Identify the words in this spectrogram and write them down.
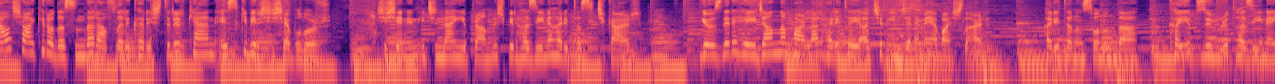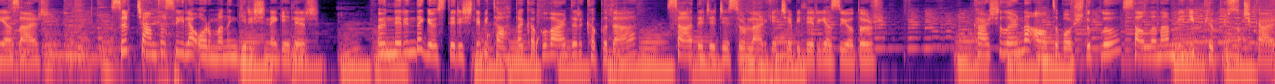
Kral Şakir odasında rafları karıştırırken eski bir şişe bulur. Şişenin içinden yıpranmış bir hazine haritası çıkar. Gözleri heyecanla parlar haritayı açıp incelemeye başlar. Haritanın sonunda kayıp zümrüt hazine yazar. Sırt çantasıyla ormanın girişine gelir. Önlerinde gösterişli bir tahta kapı vardır kapıda. Sadece cesurlar geçebilir yazıyordur. Karşılarına altı boşluklu, sallanan bir ip köprüsü çıkar.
